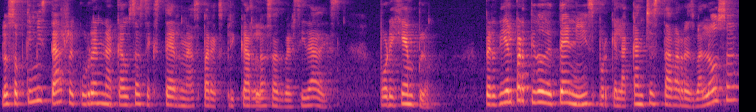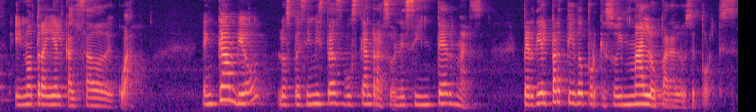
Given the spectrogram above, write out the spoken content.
Los optimistas recurren a causas externas para explicar las adversidades. Por ejemplo, Perdí el partido de tenis porque la cancha estaba resbalosa y no traía el calzado adecuado. En cambio, los pesimistas buscan razones internas. Perdí el partido porque soy malo para los deportes.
